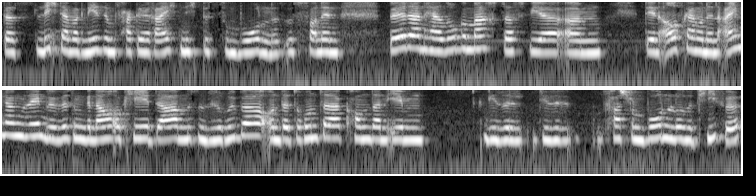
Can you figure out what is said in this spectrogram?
das Licht der Magnesiumfackel reicht nicht bis zum Boden. Es ist von den Bildern her so gemacht, dass wir ähm, den Ausgang und den Eingang sehen. Wir wissen genau, okay, da müssen sie rüber und darunter kommen dann eben diese, diese fast schon bodenlose Tiefe.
